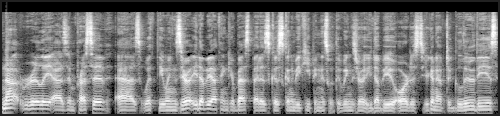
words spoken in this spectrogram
not really as impressive as with the Wing Zero EW. I think your best bet is just going to be keeping this with the Wing Zero EW or just you're going to have to glue these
